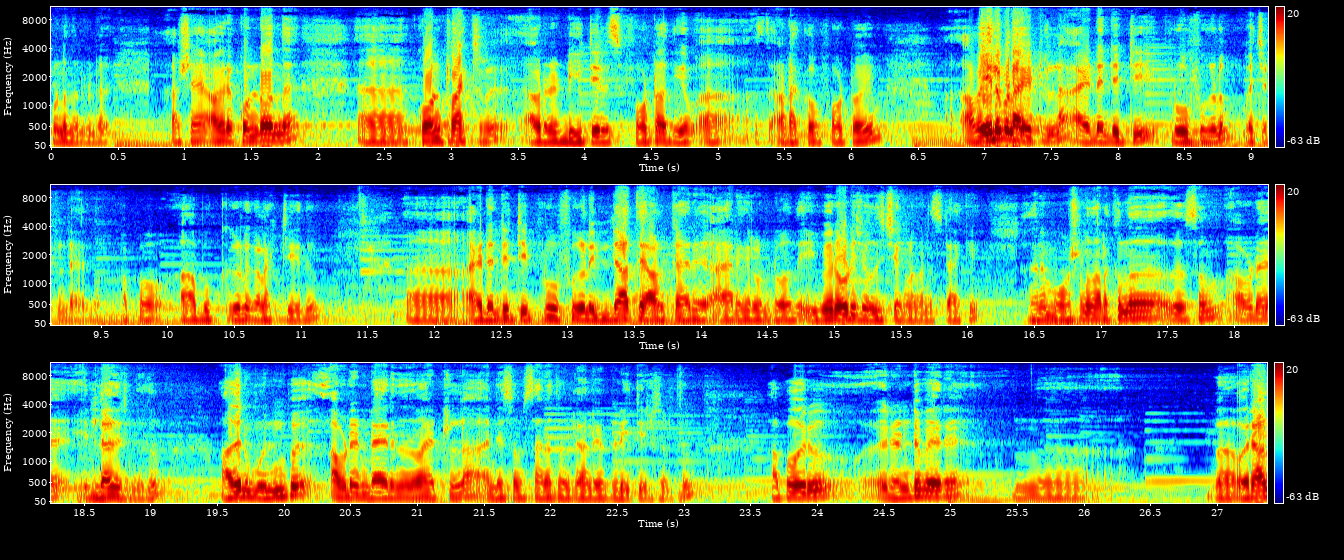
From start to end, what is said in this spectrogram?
കൊണ്ടുവന്നിട്ടുണ്ട്. പക്ഷേ അവരെ കൊണ്ടുവന്ന കോൺട്രാക്ടർ അവരുടെ ഡീറ്റെയിൽസ് ഫോട്ടോ അധികം അടക്കം ഫോട്ടോയും അവൈലബിൾ ആയിട്ടുള്ള ഐഡന്റിറ്റി പ്രൂഫുകളും വെച്ചിട്ടുണ്ടായിരുന്നു. അപ്പോൾ ആ ബുക്കുകൾ കളക്ട് ചെയ്തു. ഐഡന്റിറ്റി പ്രൂഫുകൾ ഇല്ലാത്ത ആൾക്കാർ ആരെങ്കിലും ഉണ്ടോ എന്ന് ഇവരോട് ചോദിച്ച് ഞങ്ങൾ മനസ്സിലാക്കി. അങ്ങനെ മോഷണം നടക്കുന്ന ദിവസം അവിടെ ഇല്ലാതിരുന്നതും അതിന് മുൻപ് അവിടെ ഉണ്ടായിരുന്നതുമായിട്ടുള്ള അന്യസംസ്ഥാന തൊഴിലാളികളുടെ ഡീറ്റെയിൽസ് എടുത്തു. അപ്പോൾ ഒരു രണ്ട് പേര് ഒരാൾ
